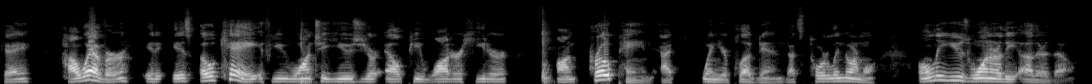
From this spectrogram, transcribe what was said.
okay? However, it is okay if you want to use your LP water heater on propane at, when you're plugged in. That's totally normal. Only use one or the other though,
